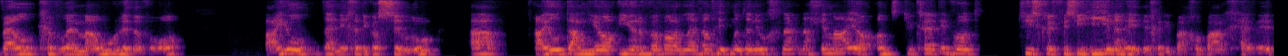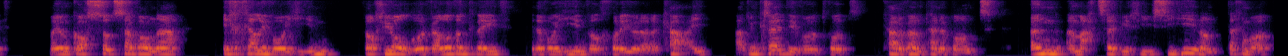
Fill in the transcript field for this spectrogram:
fel cyfle mawr iddo fo, ail ddenu chydig o sylw, a ail danio i'r fo'r lefel hyd yn oed yn uwch na, na lle mae o. Ond dwi'n credu fod Rhys Griffiths i hun yn heiddi chydig bach o barch hefyd. Mae o'n gosod safona uchel i fo ei hun fel rheolwr, fel oedd yn gwneud iddo fo'i hun fel chwaraewr ar y cae, a dwi'n credu fod, fod carfan pen y bont yn ymateb i rhys i hun, ond dych chi'n bod,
